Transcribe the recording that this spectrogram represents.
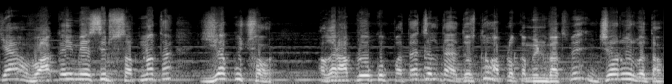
क्या वाकई में सिर्फ़ सपना था या कुछ और? अगर आप लोगों को पता चलता है, दोस्तों, आप लोग कमेंट बॉक्स में ज़रूर बताओ।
